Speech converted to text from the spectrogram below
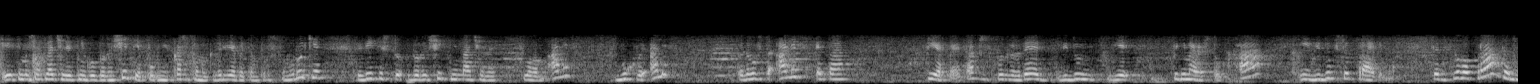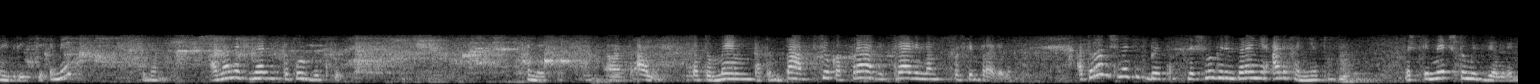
Если мы сейчас начали книгу Барушит, я помню, кажется, мы говорили об этом в прошлом уроке, вы видите, что Барушит не началось словом Алиф, с буквы Алиф, потому что Алиф это первое. Также, когда я веду, я понимаю, что А, и веду все правильно. Это слово правда на иврите, эмет, она начинается с какой буквы? Эмет. А, алиф. Потом мем, потом тав, все как правильно, правильно, по всем правилам. А Тура начинается с бета. Значит, мы говорим заранее, алифа нету. Значит, эмет, что мы сделали?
